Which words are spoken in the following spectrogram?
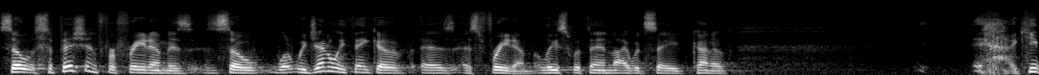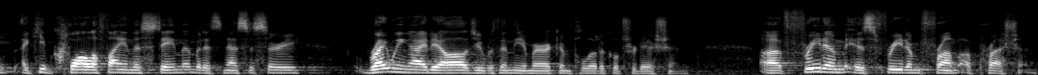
So sufficient for freedom is so what we generally think of as, as freedom, at least within, I would say, kind of. I keep, I keep qualifying this statement, but it's necessary. Right wing ideology within the American political tradition. Uh, freedom is freedom from oppression.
